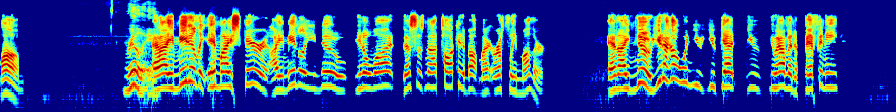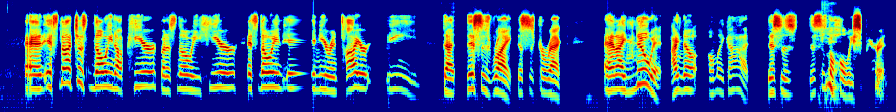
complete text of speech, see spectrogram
"Mom." Really? And I immediately, in my spirit, I immediately knew, you know what? This is not talking about my earthly mother. And I knew, you know how when you you get you you have an epiphany and it's not just knowing up here, but it's knowing here. It's knowing in your entire being that this is right, this is correct. And I knew it. I know, oh my God, this is this is the Holy Spirit.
